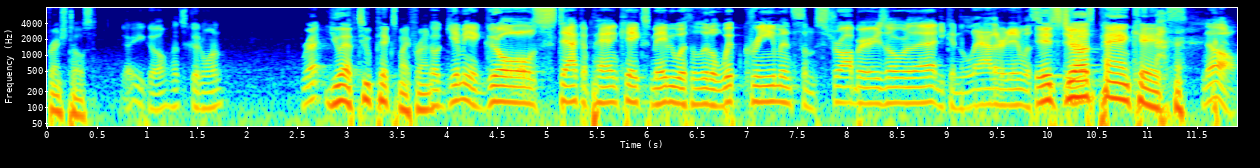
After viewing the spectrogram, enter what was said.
French toast. There you go. That's a good one. Brett, you have two picks, my friend. Go give me a good old stack of pancakes, maybe with a little whipped cream and some strawberries over that, and you can lather it in with. Some It's syrup. just pancakes. no.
